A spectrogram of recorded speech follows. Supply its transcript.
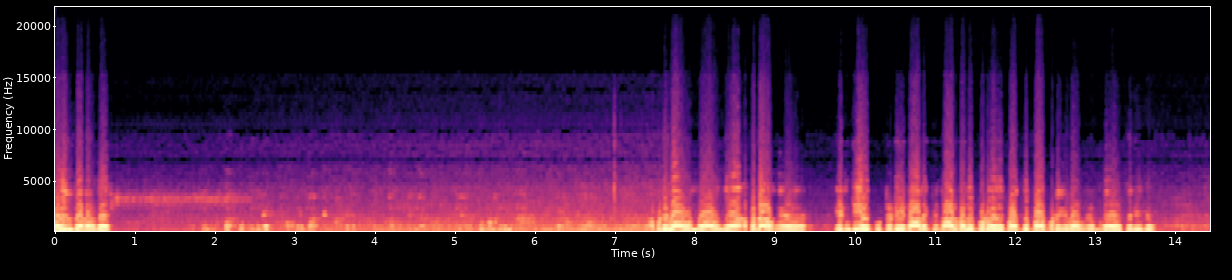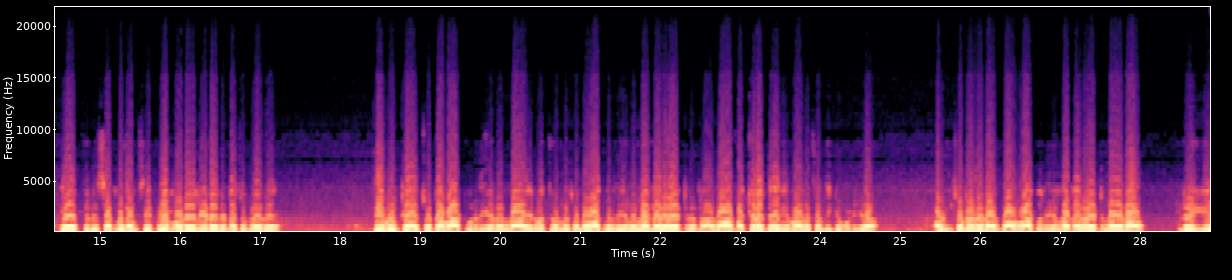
பதில் தானே அது? அப்படிலாம் ஒன்று அவங்க அப்பதான் அவங்க என்டிஏ கூட்டணி நாளுக்கு நாள் வலுப்படுவதை பார்த்து பயப்படுகிறார்கள்னு தெரியுது. ஏ திரு சண்முகம் சிபிஎம் உடைய லீடர் என்ன சொல்றாரு திமுக சொன்ன வாக்குறுதிகள் எல்லாம் இருபத்தி ஒண்ணுல சொன்ன வாக்குறுதிகள் எல்லாம் நிறைவேற்றினாதான் மக்களை தைரியமாக சந்திக்க முடியும் அப்படின்னு சொல்றது என்ன அர்த்தம்? வாக்குறுதிகள் எல்லாம் நிறைவேற்றல ஏன்னா இன்றைக்கு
